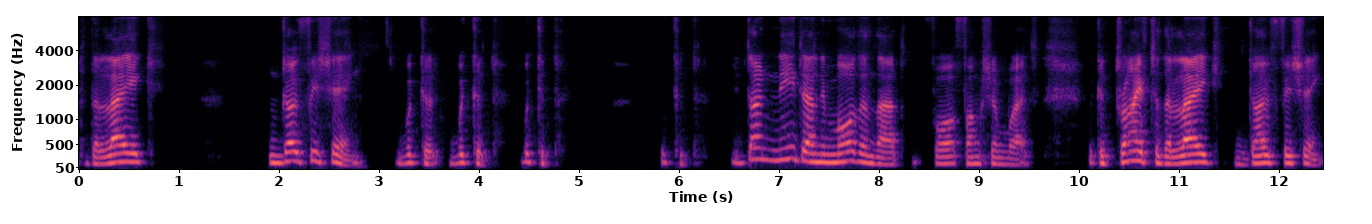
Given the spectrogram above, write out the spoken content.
to the lake go fishing. Wicked, wicked, wicked, wicked. You don't need any more than that for function words. We could drive to the lake and go fishing.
